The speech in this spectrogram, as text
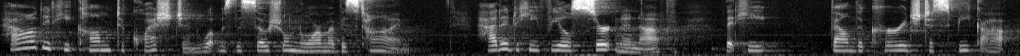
How did he come to question what was the social norm of his time? How did he feel certain enough that he found the courage to speak up,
